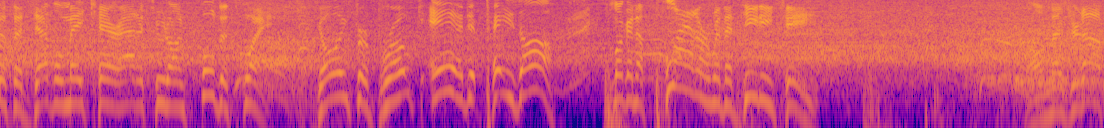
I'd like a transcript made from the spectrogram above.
Just a devil-may-care attitude on full display. Going for broke, and it pays off. Looking to platter with a DDT. All measured up.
